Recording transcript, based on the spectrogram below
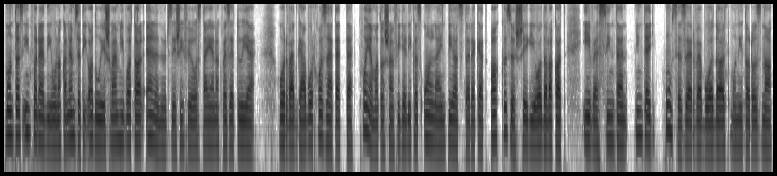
mondta az Inforádiónak a Nemzeti Adó és Vámhivatal ellenőrzési főosztályának vezetője. Horváth Gábor hozzátette, folyamatosan figyelik az online piactereket, a közösségi oldalakat, éves szinten mintegy 20 ezer weboldalt monitoroznak.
